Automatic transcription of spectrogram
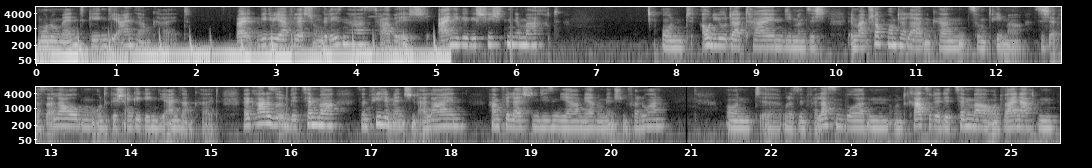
Monument gegen die Einsamkeit. Weil, wie du ja vielleicht schon gelesen hast, habe ich einige Geschichten gemacht und Audiodateien, die man sich in meinem Shop runterladen kann zum Thema sich etwas erlauben und Geschenke gegen die Einsamkeit. Weil gerade so im Dezember sind viele Menschen allein, haben vielleicht in diesem Jahr mehrere Menschen verloren und äh, oder sind verlassen worden und gerade so der Dezember und Weihnachten,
